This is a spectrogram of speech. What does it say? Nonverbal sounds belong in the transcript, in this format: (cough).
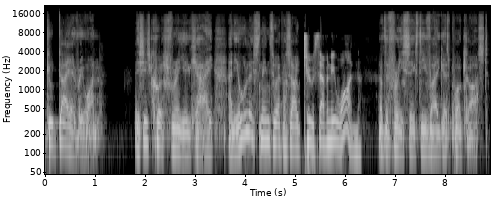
Good day, everyone. This is Chris from the UK, and you're listening to episode 271. of the 360 Vegas podcast.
